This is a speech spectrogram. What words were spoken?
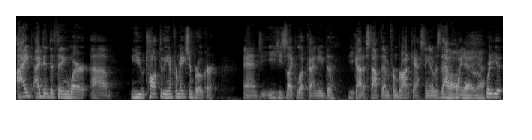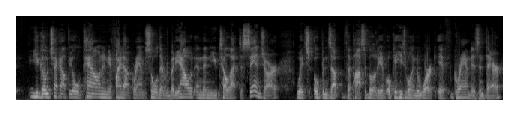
I I did the thing where um, you talk to the information broker, and he's like, "Look, I need to. You got to stop them from broadcasting." And it was that Oh, point yeah, yeah. where you you go check out the old town and you find out Graham sold everybody out, and then you tell that to Sanjar, which opens up the possibility of okay, he's willing to work if Graham isn't there.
